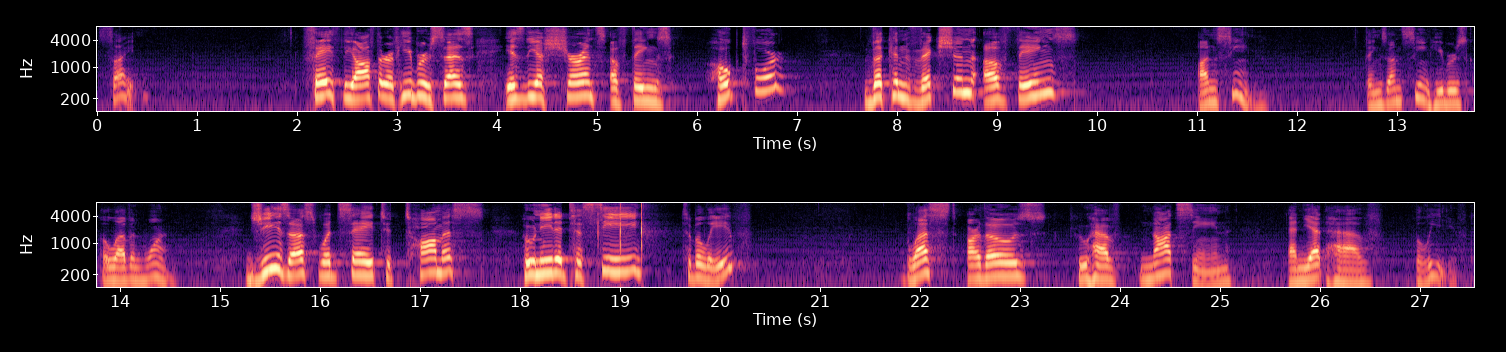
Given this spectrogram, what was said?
sight. Faith, the author of Hebrews says, is the assurance of things hoped for, the conviction of things unseen. Things unseen, Hebrews 11 1. Jesus would say to Thomas, who needed to see to believe, Blessed are those who have not seen and yet have believed.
